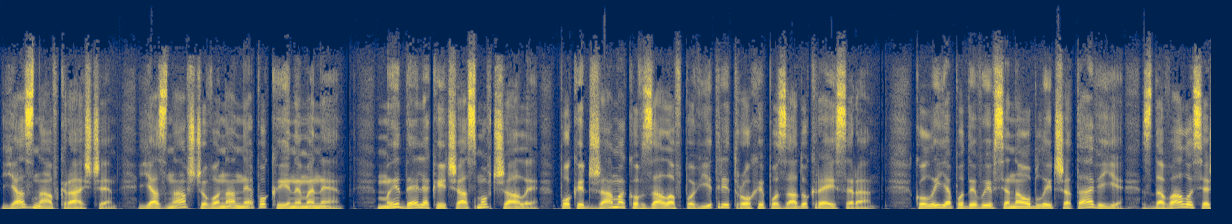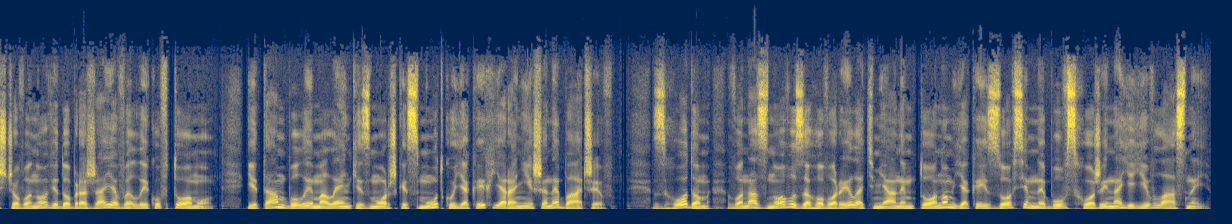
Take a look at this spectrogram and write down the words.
Я знав краще. Я знав, що вона не покине мене. Ми деякий час мовчали, поки Джама ковзала в повітрі трохи позаду крейсера. Коли я подивився на обличчя Тавії, здавалося, що воно відображає велику втому, і там були маленькі зморшки смутку, яких я раніше не бачив. Згодом вона знову заговорила тьмяним тоном, який зовсім не був схожий на її власний.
